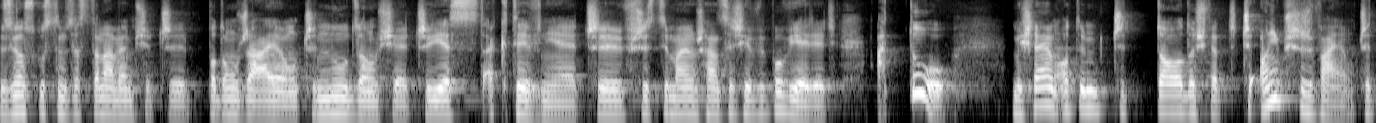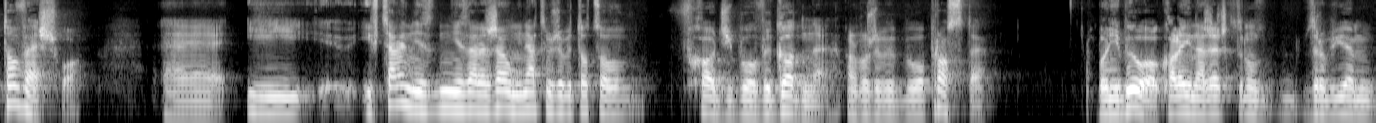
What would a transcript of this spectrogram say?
W związku z tym zastanawiam się, czy podążają, czy nudzą się, czy jest aktywnie, czy wszyscy mają szansę się wypowiedzieć. A tu myślałem o tym, czy to doświadczenie, czy oni przeżywają, czy to weszło. E, I, i wcale nie, nie zależało mi na tym, żeby to, co wchodzi, było wygodne albo żeby było proste. Bo nie było. Kolejna rzecz, którą zrobiłem,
